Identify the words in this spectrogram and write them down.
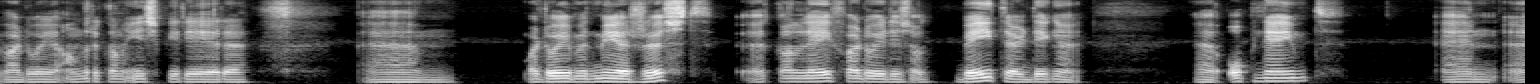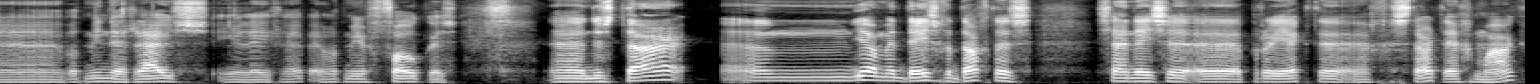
waardoor je anderen kan inspireren. Um, waardoor je met meer rust uh, kan leven, waardoor je dus ook beter dingen uh, opneemt en uh, wat minder ruis in je leven hebt en wat meer focus. dus daar, um, ja, met deze gedachten zijn deze projecten gestart en gemaakt.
